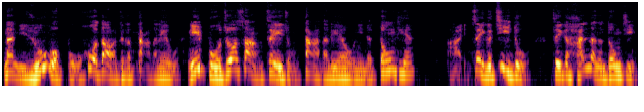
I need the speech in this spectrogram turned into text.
那你如果捕获到了这个大的猎物，你捕捉上这一种大的猎物，你的冬天啊，这个季度，这个寒冷的冬季，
